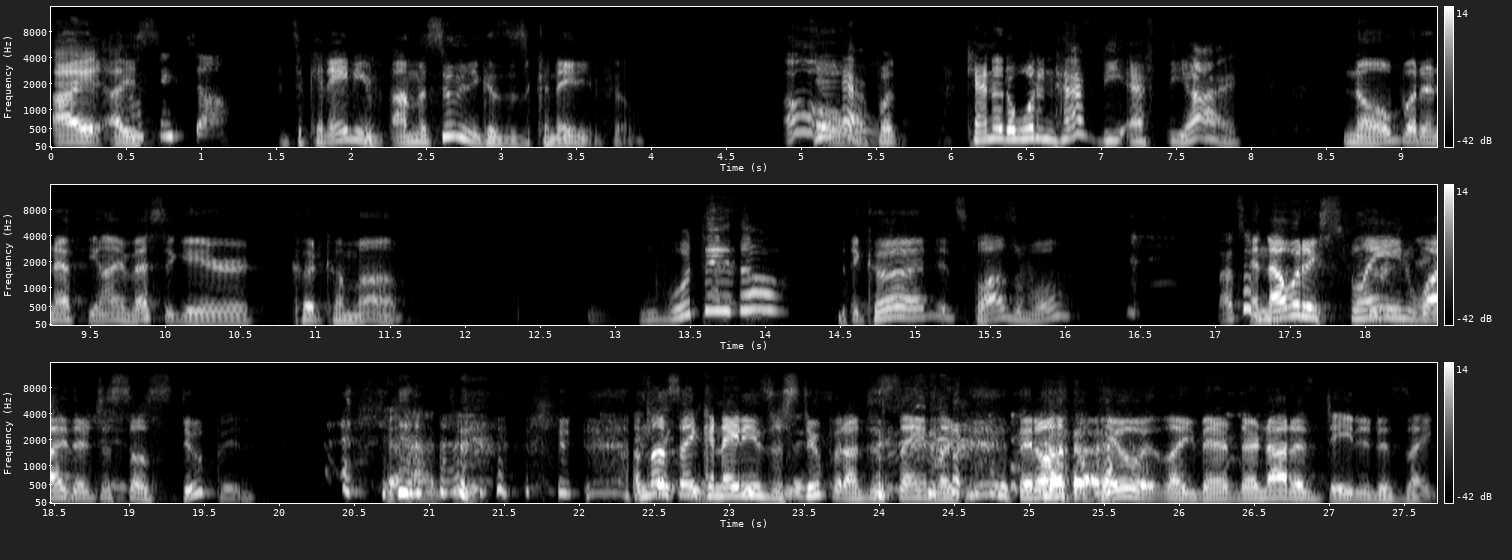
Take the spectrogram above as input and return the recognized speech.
I, I I, don't think so. It's a Canadian. I'm assuming because it's a Canadian film. oh, Yeah, but Canada wouldn't have the FBI. No, but an FBI investigator could come up. Would they though? They could. It's plausible. that's and that would explain why they're just so stupid. Yeah, dude. I'm not like saying Canadians are stupid. I'm just saying like they don't have to deal with like they're they're not as dated as like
